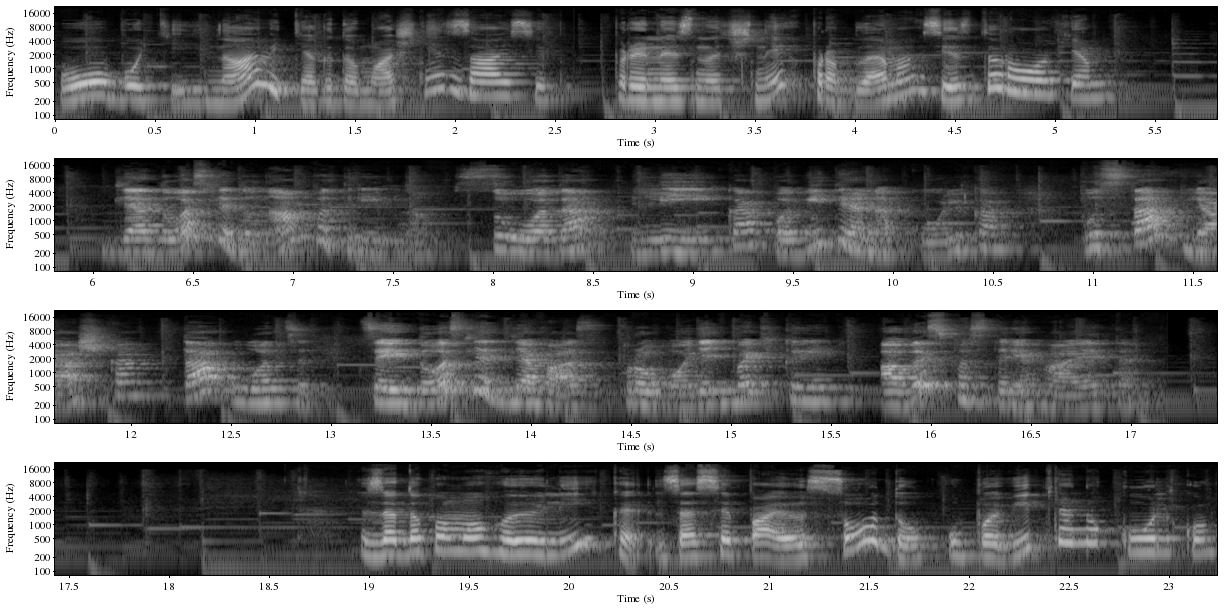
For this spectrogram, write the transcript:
побуті і навіть як домашній засіб при незначних проблемах зі здоров'ям. Для досліду нам потрібно сода, лійка, повітряна кулька, пуста пляшка та оцет. Цей дослід для вас проводять батьки, а ви спостерігаєте. За допомогою лійки засипаю соду у повітряну кульку.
